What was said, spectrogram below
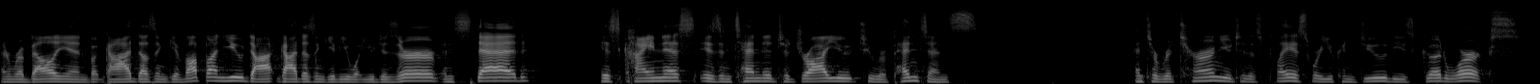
and rebellion. But God doesn't give up on you, God doesn't give you what you deserve. Instead, His kindness is intended to draw you to repentance and to return you to this place where you can do these good works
